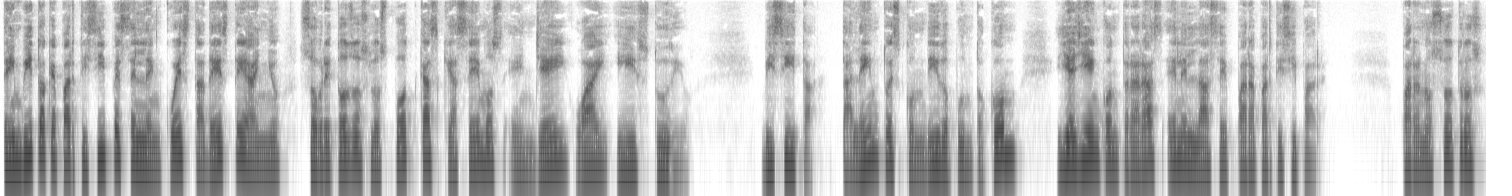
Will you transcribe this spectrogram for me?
Te invito a que participes en la encuesta de este año sobre todos los podcasts que hacemos en JYE Studio. Visita talentoescondido.com y allí encontrarás el enlace para participar. Para nosotros,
